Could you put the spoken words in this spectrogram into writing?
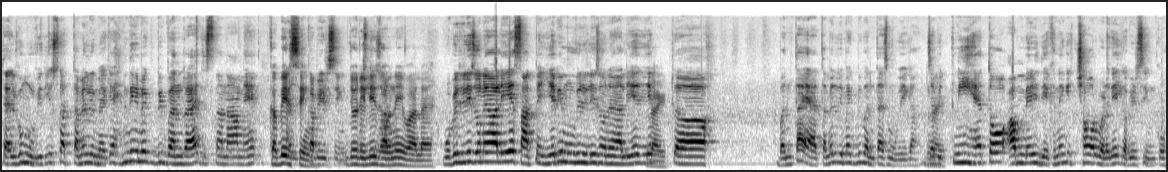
तेलुगु मूवी थी उसका तमिल रिमेक है। हिंदी रिमेक भी बन रहा है जिसका नाम है कबीर सिंह कबीर सिंह। जो रिलीज़ होने वाला है। वो भी रिलीज़ होने वाली है साथ में ये भी मूवी रिलीज़ होने वाली है। ये बनता है यार तमिल रिमेक भी बनता है इस मूवी का। जब इतनी है तो अब मेरी देखने की इच्छा और बढ़ गई कबीर सिंह को।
